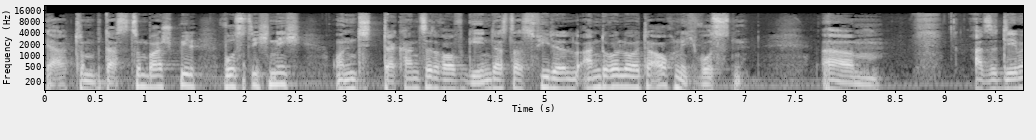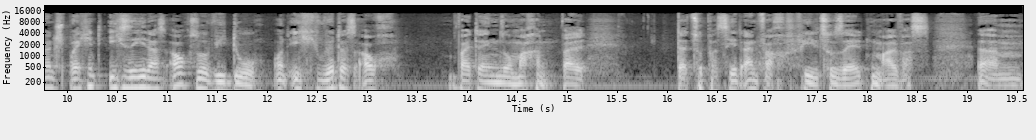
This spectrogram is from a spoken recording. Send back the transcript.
Ja, zum, das zum Beispiel wusste ich nicht. Und da kannst du drauf gehen, dass das viele andere Leute auch nicht wussten. Ähm, also dementsprechend, ich sehe das auch so wie du. Und ich würde das auch weiterhin so machen, weil dazu passiert einfach viel zu selten mal was. Ähm,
